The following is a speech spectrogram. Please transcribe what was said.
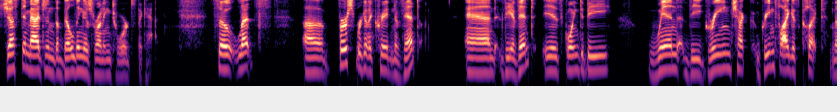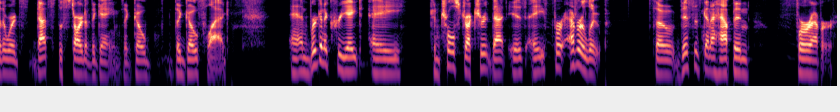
Just imagine the building is running towards the cat. So let's, uh, first we're going to create an event. And the event is going to be when the green check green flag is clicked. In other words, that's the start of the game, the go the go flag. And we're going to create a control structure that is a forever loop. So this is going to happen forever.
